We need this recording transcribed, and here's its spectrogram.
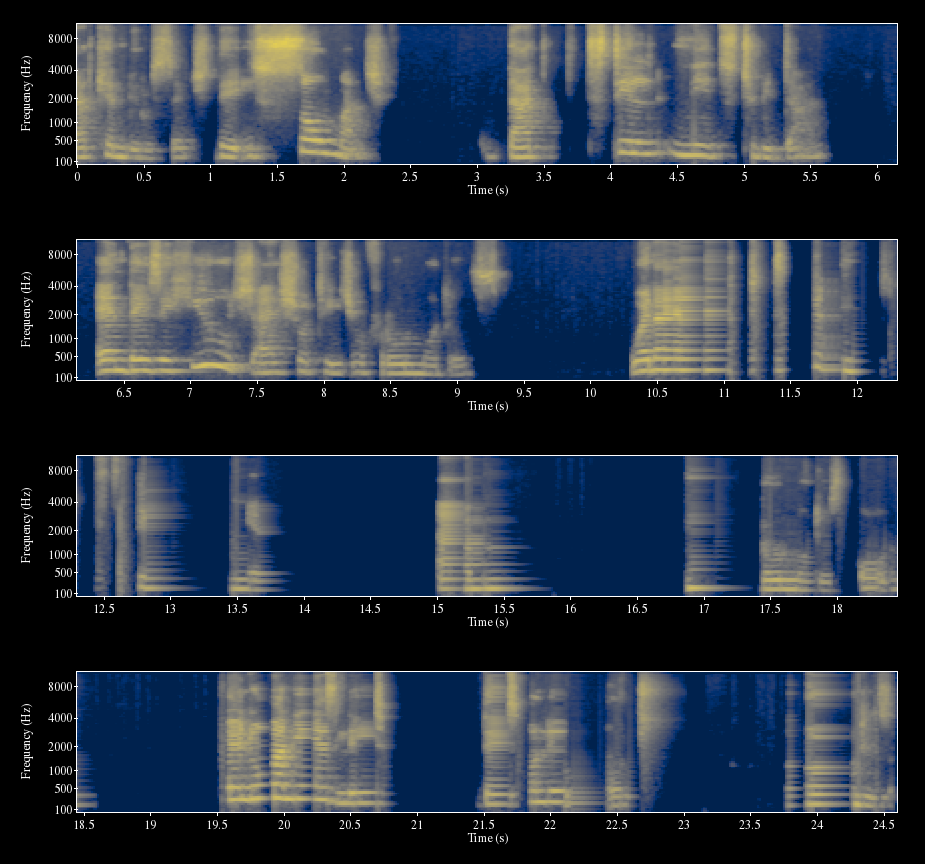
that can be researched. There is so much that still needs to be done. And there's a huge shortage of role models. When I um, role models, all 21 years later, there's only one models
